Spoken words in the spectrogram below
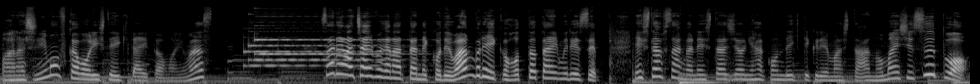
お話にも深掘りしていきたいと思います。それではチャイムが鳴ったんでここでワンブレイクホットタイムです。えスタッフさんがねスタジオに運んできてくれましたあの毎週スープを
